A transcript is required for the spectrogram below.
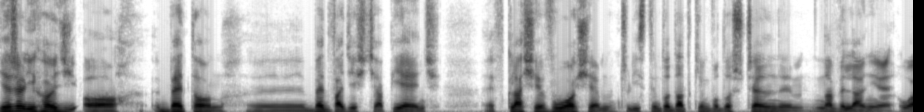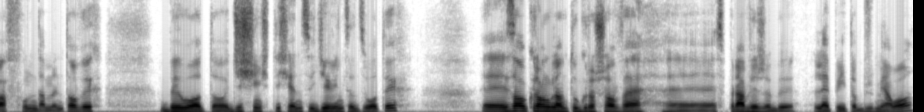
Jeżeli chodzi o beton e, B25 w klasie W8, czyli z tym dodatkiem wodoszczelnym na wylanie ław fundamentowych, było to 10 900 zł. Zaokrąglam tu groszowe e, sprawy, żeby lepiej to brzmiało.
